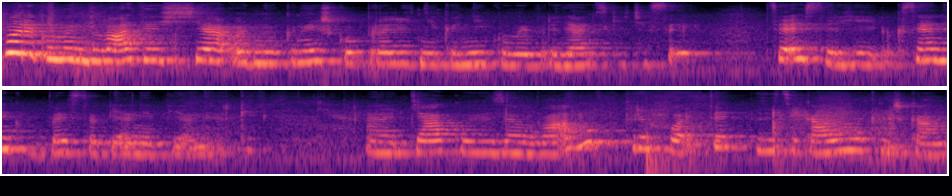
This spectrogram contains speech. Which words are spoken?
порекомендувати ще одну книжку про літні канікули в радянські часи. Це Сергій Оксеник «Вбивство п'яної піонерки. Е, Дякую за увагу. Приходьте за цікавими книжками.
